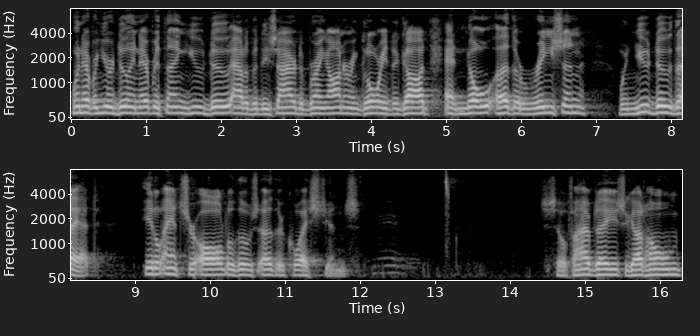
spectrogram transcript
Whenever you're doing everything you do out of a desire to bring honor and glory to God and no other reason, when you do that, it'll answer all of those other questions. So five days, I got home,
